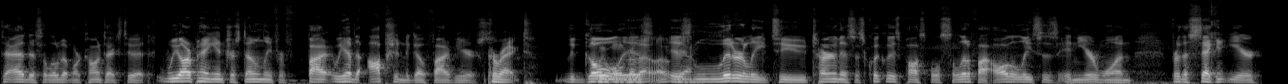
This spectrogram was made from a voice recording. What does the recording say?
to add this a little bit more context to it, we are paying interest only for five. We have the option to go five years. Correct. The goal is is yeah. literally to turn this as quickly as possible, solidify all the leases in year one for the second year.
